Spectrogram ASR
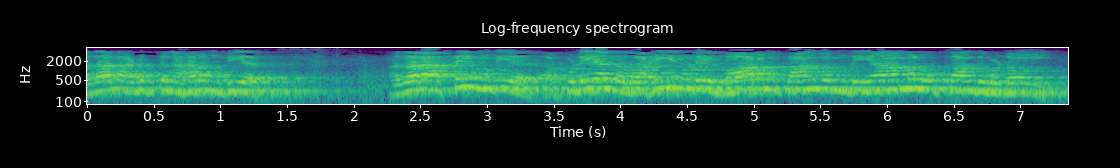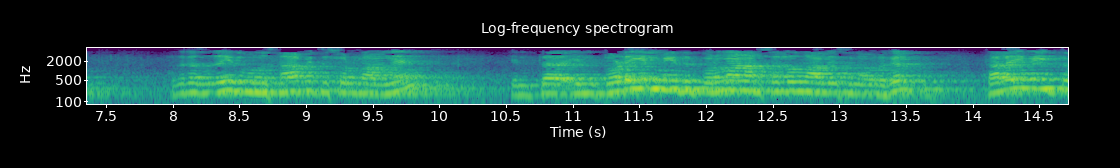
அதால அடுத்து நகர முடியாது. அதால் அசைய முடியாது. அப்படியே அந்த வகையினுடைய பாரம் தாங்க முடியாமல் உட்கார்ந்து விடும். அதில் செய்து ஒன்று சாபித்து சொல்கிறாங்க என் த என் தொடையின் மீது பெருமானார் செல்லல்லா அலிசன் அவர்கள் தலை வைத்து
